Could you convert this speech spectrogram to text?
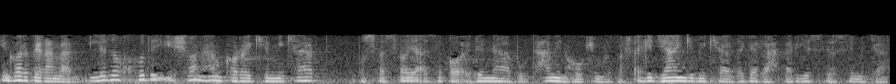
این کار پیغمبر. لذا خود ایشان هم کارایی که می‌کرد مستثنای از این قاعده نبود. همین حکم رو داشت. اگه جنگ می‌کرد اگه رهبری سیاسی می‌کرد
